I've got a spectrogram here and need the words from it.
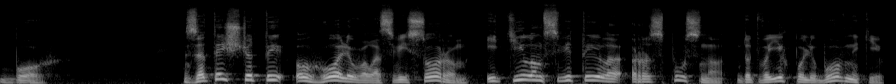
Бог. За те, що ти оголювала свій сором і тілом світила розпусно до твоїх полюбовників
